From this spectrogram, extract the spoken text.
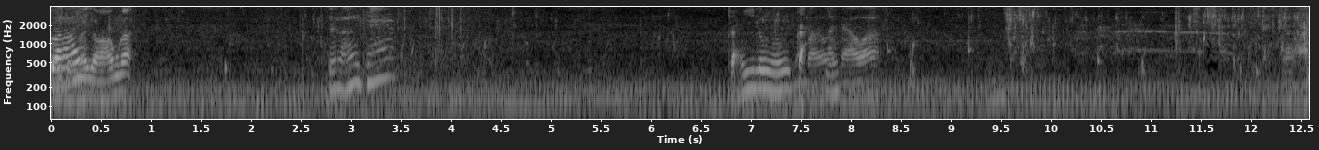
bờ rồi lấy giò không đó. Chạy lại cha chạy luôn không cắt cao á. Nhá.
